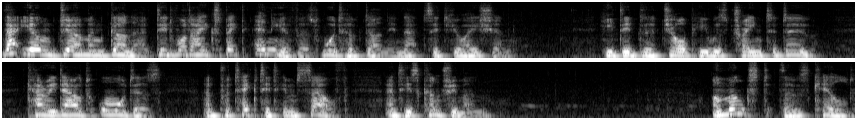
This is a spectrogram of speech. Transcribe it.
That young German gunner did what I expect any of us would have done in that situation. He did the job he was trained to do, carried out orders, and protected himself and his countrymen. Amongst those killed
